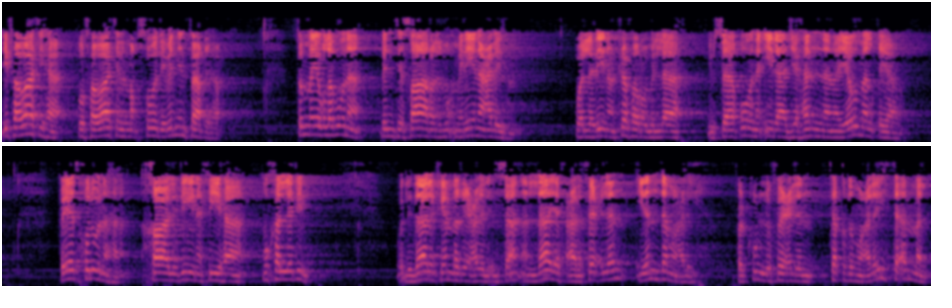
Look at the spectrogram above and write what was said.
لفواتها وفوات المقصود من إنفاقها. ثم يغلبون بانتصار المؤمنين عليهم والذين كفروا بالله يساقون إلى جهنم يوم القيامة فيدخلونها خالدين فيها مخلدين ولذلك ينبغي على الإنسان أن لا يفعل فعلا يندم عليه فكل فعل تقدم عليه تأمل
